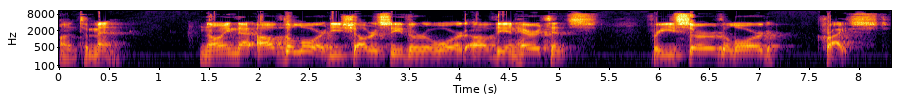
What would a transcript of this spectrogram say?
unto men. Knowing that of the Lord ye shall receive the reward of the inheritance, for ye serve the Lord Christ.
